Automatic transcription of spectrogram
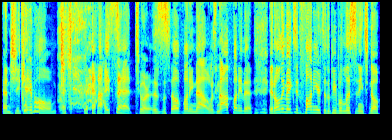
and she came home and, and I said to her, "This is so funny now. It was not funny then. It only makes it funnier to the people listening to know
